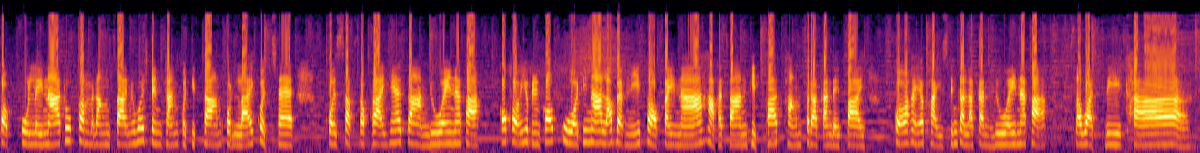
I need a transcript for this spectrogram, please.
ขอบคุณเลยนะ ทุกกำลังใจไม่ว่าจะเป็นการกดติดตามกดไลค์กดแชร์กด subscribe ให้อาจารย์ด้วยนะคะ ก็ขออยู่เป็นครอบครัวที่น่ารักแบบนี้ต่อไปนะ หากอาจารย์ผิดพลาดพังประการใดไป ขอให้อภัยซึ่งกันและกันด้วยนะคะ สวัสดีค่ะ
